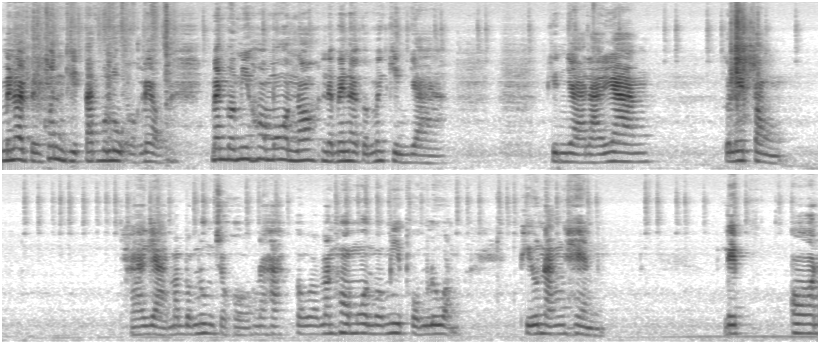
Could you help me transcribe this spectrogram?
ไม่น้อยเป็นคนที่ตัดบุรุออกแล้ว มันบ่มีฮอร์โมนเนาะแล้วไม่น้อยก็ไม่กินยา กินยาหลายอย่าง ก็เลยต้องหายามาบำรุงเจ้าของนะคะ เพราะว่ามันฮอร์โมนบ่มีผมร่วง ผิวหนังแห้งเล็บอ่อน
